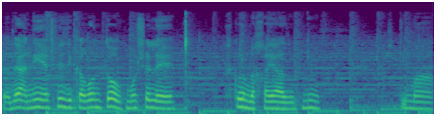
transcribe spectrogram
אתה יודע, אני, יש לי זיכרון טוב, כמו של... אה, איך קוראים לחיה הזאת? נו. עם ה...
